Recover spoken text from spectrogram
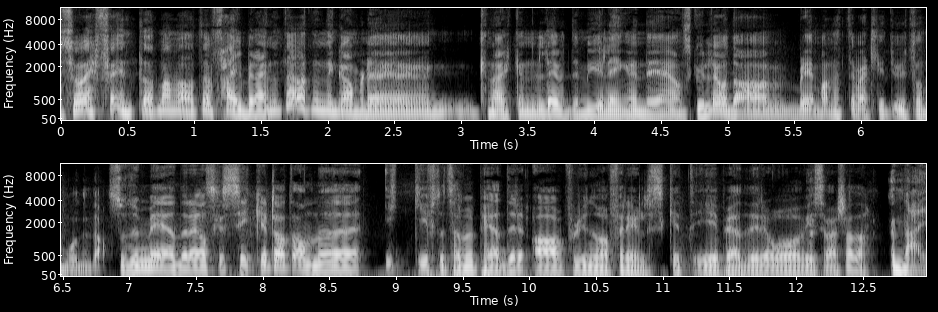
Så endte at man var feilberegnet, da, at den gamle knarken levde mye lenger enn det han skulle, og da ble man etter hvert litt utålmodig, da. Så du mener det er ganske sikkert at Anne ikke giftet seg med Peder av fordi hun var forelsket i Peder og vice versa, da? Nei,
